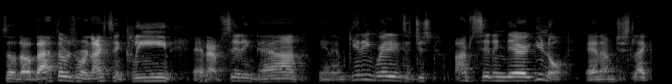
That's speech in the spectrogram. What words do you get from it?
So the bathrooms were nice and clean, and I'm sitting down, and I'm getting ready to just, I'm sitting there, you know, and I'm just like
